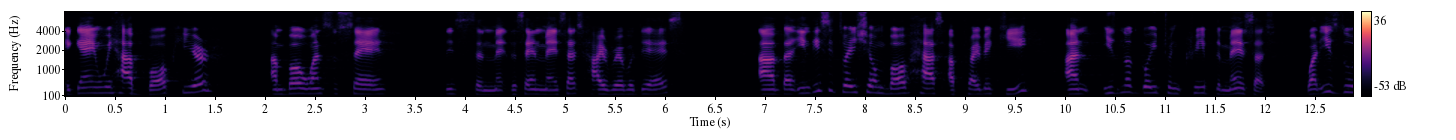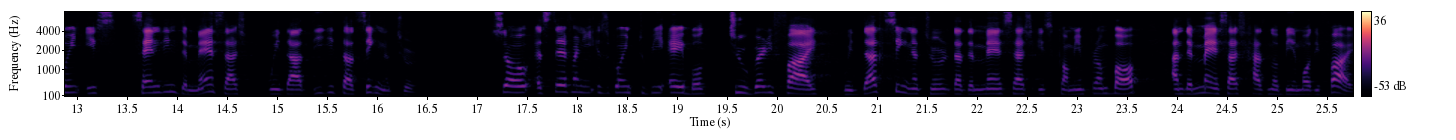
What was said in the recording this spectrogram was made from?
Again, we have Bob here, and Bob wants to say this is the same message, hi RevoJS. Uh, but in this situation, Bob has a private key and is not going to encrypt the message. What he's doing is sending the message with a digital signature. So Stephanie is going to be able to verify with that signature that the message is coming from Bob and the message has not been modified.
